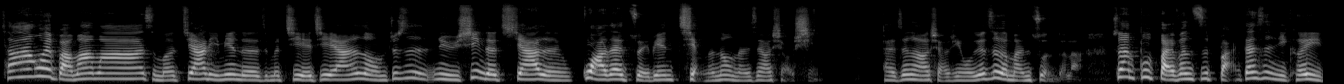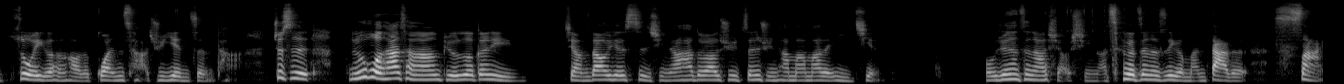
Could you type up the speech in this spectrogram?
常常会把妈妈什么家里面的什么姐姐啊那种就是女性的家人挂在嘴边讲的那种男生要小心，哎，真的要小心。我觉得这个蛮准的啦，虽然不百分之百，但是你可以做一个很好的观察去验证他。就是如果他常常比如说跟你讲到一些事情，然后他都要去征询他妈妈的意见，我觉得真的要小心啦。这个真的是一个蛮大的 sign。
